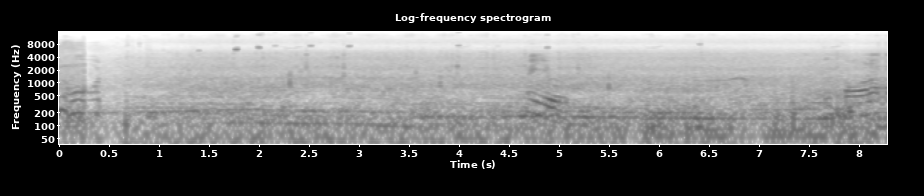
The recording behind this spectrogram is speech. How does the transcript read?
กินโหด ไม่อยู่พอแล้ว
